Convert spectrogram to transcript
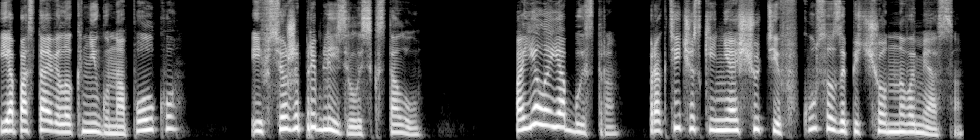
я поставила книгу на полку и все же приблизилась к столу. Поела я быстро, практически не ощутив вкуса запеченного мяса.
